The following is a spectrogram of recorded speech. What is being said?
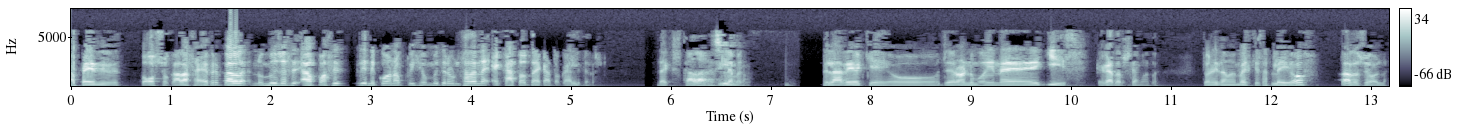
απέδιδε τόσο καλά θα έπρεπε, αλλά νομίζω αυτή, από αυτή την εικόνα που είχε ο Μήτρογλου θα ήταν 100% καλύτερος. Εντάξει, Καλά, ναι, τι λέμε. σίγουρα. Δηλαδή, οκ, ο Τζερόνιμο είναι εγγύηση. Κακά τα ψέματα. Τον είδαμε μέχρι και στα playoff, τα έδωσε όλα.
